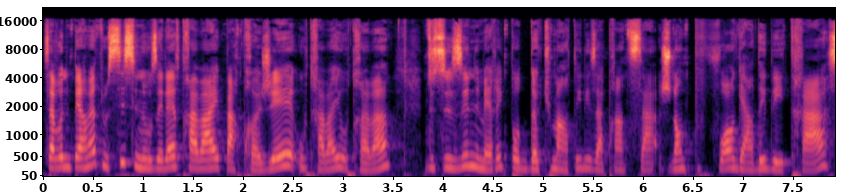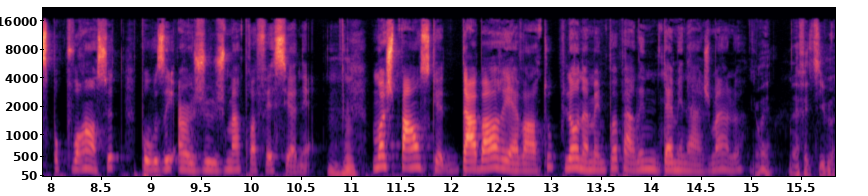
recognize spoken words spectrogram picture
Ça va nous permettre aussi, si nos élèves travaillent par projet ou travaillent autrement, d'utiliser le numérique pour documenter les apprentissages. Donc, pour pouvoir garder des traces, pour pouvoir ensuite poser un jugement professionnel. Mhm. Moi, je pense que d'abord et avant tout, puis là, on n'a même pas parlé d'aménagement. Oui, effectivement.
